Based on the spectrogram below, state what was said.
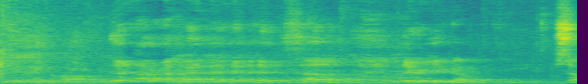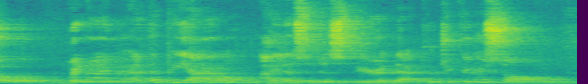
All right. So, there you go. So, when I'm at the piano, I listen to Spirit. That particular song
